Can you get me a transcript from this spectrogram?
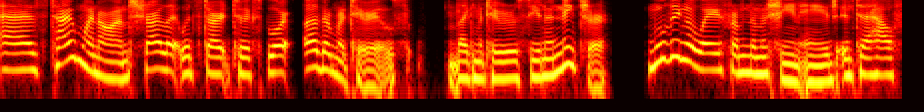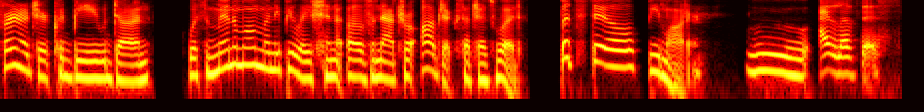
As time went on, Charlotte would start to explore other materials, like materials seen in nature, moving away from the machine age into how furniture could be done with minimal manipulation of natural objects such as wood, but still be modern. Ooh, I love this.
